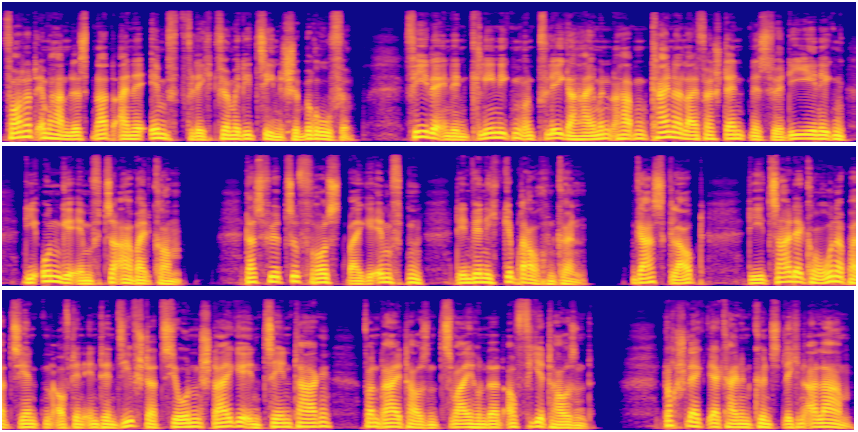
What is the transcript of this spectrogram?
fordert im Handelsblatt eine Impfpflicht für medizinische Berufe. Viele in den Kliniken und Pflegeheimen haben keinerlei Verständnis für diejenigen, die ungeimpft zur Arbeit kommen. Das führt zu Frust bei Geimpften, den wir nicht gebrauchen können. Gass glaubt, die Zahl der Corona-Patienten auf den Intensivstationen steige in zehn Tagen von 3200 auf 4000. Doch schlägt er keinen künstlichen Alarm.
